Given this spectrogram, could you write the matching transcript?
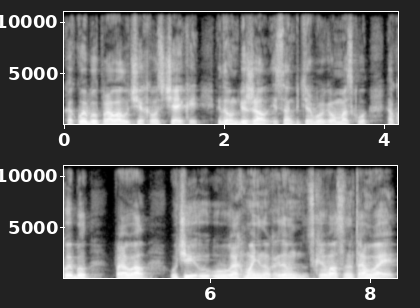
Какой был провал у Чехова с Чайкой, когда он бежал из Санкт-Петербурга в Москву? Какой был провал у, у, у Рахманинова, когда он скрывался на трамвае?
